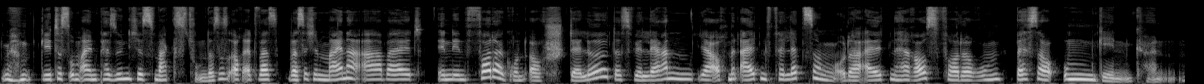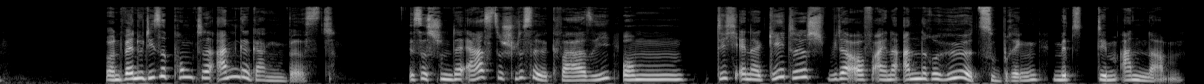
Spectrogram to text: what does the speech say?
geht es um ein persönliches Wachstum. Das ist auch etwas, was ich in meiner Arbeit in den Vordergrund auch stelle, dass wir lernen, ja auch mit alten Verletzungen oder alten Herausforderungen besser umgehen können. Und wenn du diese Punkte angegangen bist, ist es schon der erste Schlüssel quasi, um dich energetisch wieder auf eine andere Höhe zu bringen mit dem anderen.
